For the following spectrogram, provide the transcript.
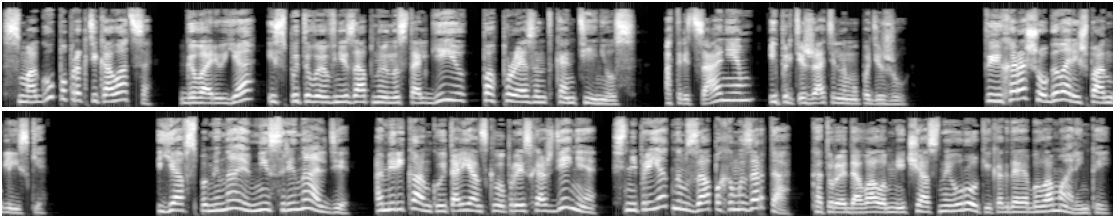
Смогу попрактиковаться, — говорю я, испытывая внезапную ностальгию по present continuous, отрицанием и притяжательному падежу. «Ты хорошо говоришь по-английски». Я вспоминаю мисс Ринальди, американку итальянского происхождения с неприятным запахом изо рта, которая давала мне частные уроки, когда я была маленькой.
